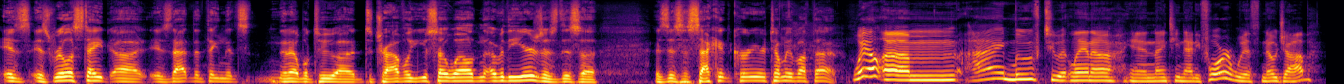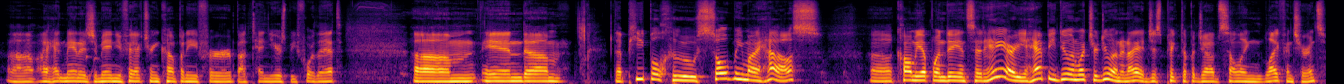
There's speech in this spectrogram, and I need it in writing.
is is real estate uh, is that the thing that's been able to uh, to travel you so well over the years? Is this a is this a second career? Tell me about that. Well, um, I moved to Atlanta in 1994 with no job. Uh, I had managed a manufacturing company for about 10 years before that. Um, and um, the people who sold me my house uh, called me up one day and said, Hey, are you happy doing what you're doing? And I had just picked up a job selling life insurance.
